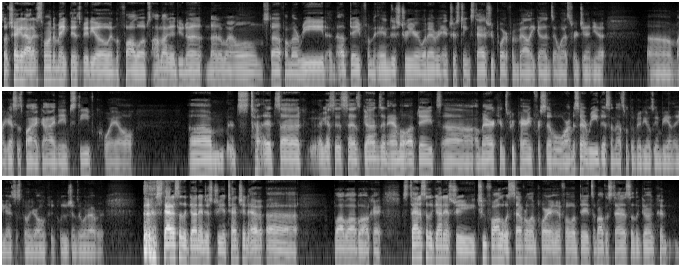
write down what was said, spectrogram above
So check it out. I just wanted to make this video and the follow-ups. I'm not going to do none, none of my own stuff. I'm going to read an update from the industry or whatever. Interesting status report from Valley Guns in West Virginia. Um, I guess it's by a guy named Steve Quayle. Um, it's it's uh, I guess it says guns and ammo updates. Uh, Americans preparing for civil war. I'm just gonna read this, and that's what the video is gonna be, and then you guys just go to your own conclusions or whatever. Status of the gun industry. Attention, uh, blah blah blah. Okay. Status of the gun industry. To follow with several important info updates about the status of the gun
